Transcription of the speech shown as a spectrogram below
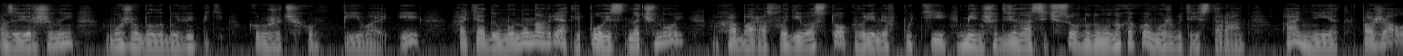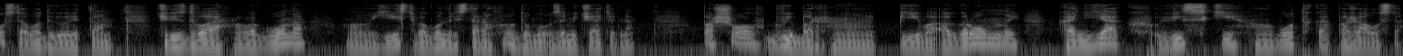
завершены, можно было бы выпить кружечку пива. И, хотя думаю, ну навряд ли поезд ночной, Хабаровск, Владивосток, время в пути меньше 12 часов, ну думаю, ну какой может быть ресторан? А нет, пожалуйста, вот говорит там, через два вагона э, есть вагон-ресторан. Ну, думаю, замечательно. Пошел выбор э, пива огромный, коньяк, виски, водка, пожалуйста.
